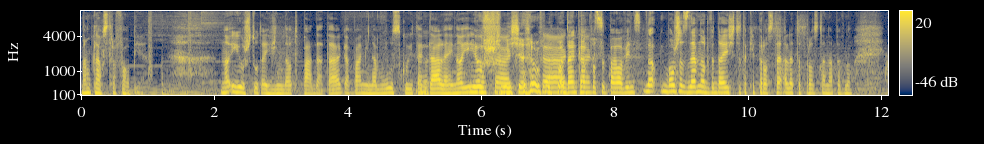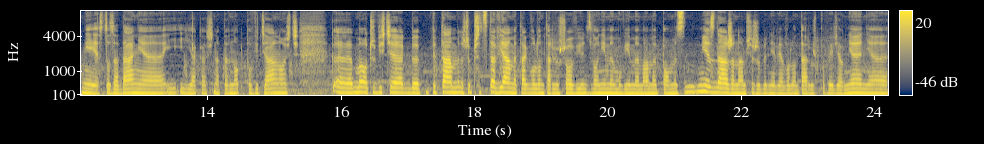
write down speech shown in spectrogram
Mam klaustrofobię. No i już tutaj winda odpada, tak? A pani na wózku i tak no, dalej. No i no już no tak, mi się tak, układanka tak. posypała, więc no, może z zewnątrz wydaje się to takie proste, ale to proste na pewno nie jest. To zadanie i, i jakaś na pewno odpowiedzialność. E, my oczywiście jakby pytamy, znaczy przedstawiamy tak wolontariuszowi, dzwonimy, mówimy, mamy pomysł. Nie zdarza nam się, żeby, nie wiem, wolontariusz powiedział nie, nie,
